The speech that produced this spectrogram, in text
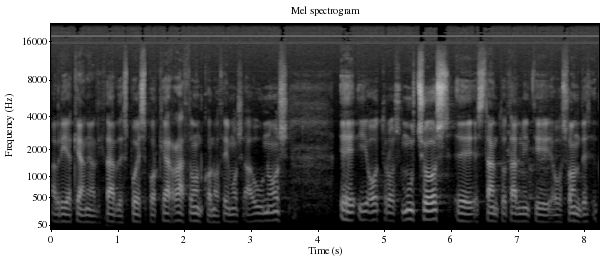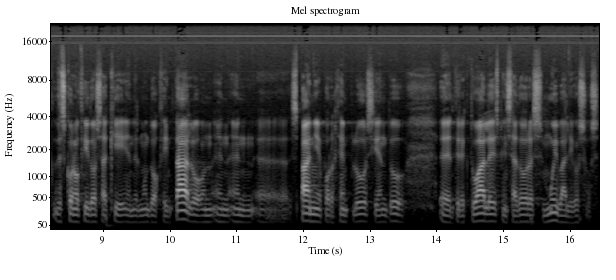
habría que analizar después, por qué razón conocemos a unos eh, y otros muchos eh, están totalmente o son desconocidos aquí en el mundo occidental o en, eh, España, por ejemplo, siendo intelectuales, pensadores muy valiosos.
